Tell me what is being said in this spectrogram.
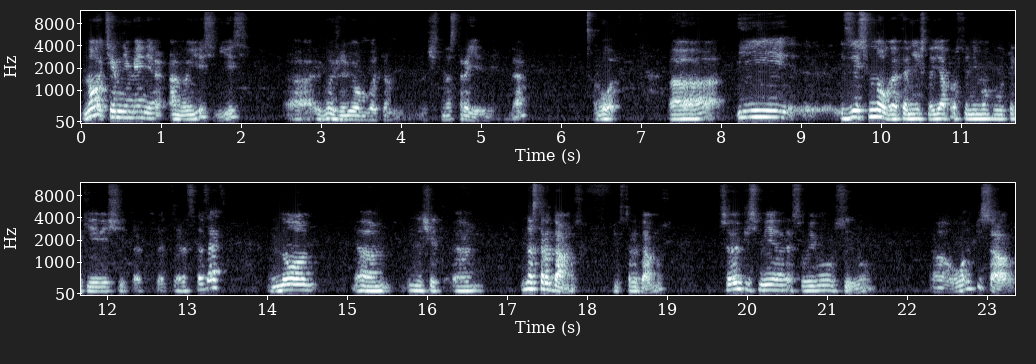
Но, тем не менее, оно есть, есть. А, и мы живем в этом значит, настроении. Да? Вот. А, и здесь много, конечно, я просто не могу такие вещи так сказать, рассказать, но а, значит, Нострадамус, Нострадамус в своем письме своему сыну он писал,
